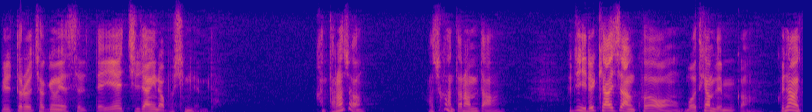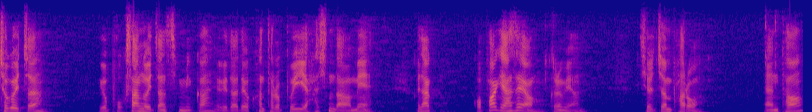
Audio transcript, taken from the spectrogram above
밀도를 적용했을 때의 질량이라고 보시면 됩니다 간단하죠? 아주 간단합니다 굳이 이렇게 하지 않고 뭐 어떻게 하면 됩니까? 그냥 저거 있죠 이거 복사한 거 있지 않습니까? 여기다 내가 control V 하신 다음에 그냥 곱하기 하세요 그러면 7.85 엔터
